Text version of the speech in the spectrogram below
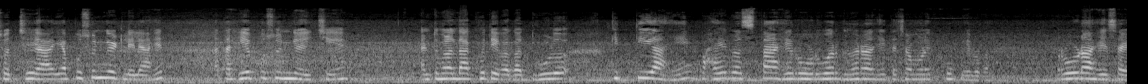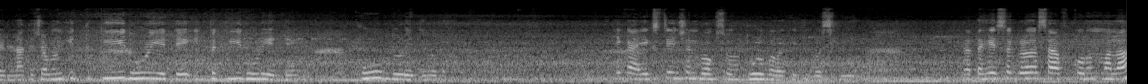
स्वच्छ या या पुसून घेतलेल्या आहेत. आता हे पुसून घ्यायची आहे. आणि तुम्हाला दाखवते बघा धूळ किती आहे. बाहेर रस्ता आहे रोडवर घर आहे त्याच्यामुळे खूप आहे बघा. रोड आहे साईडला त्याच्यामुळे इतकी धूळ येते इतकी धूळ येते. खूप धूळ येते बघा. हे काय एक्सटेन्शन बॉक्सवर धूळ बघा किती बसली. तर आता हे सगळं साफ करून मला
